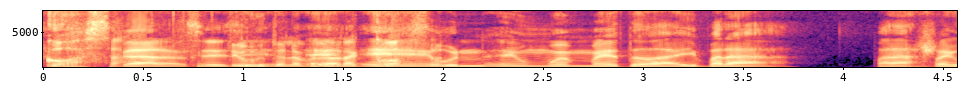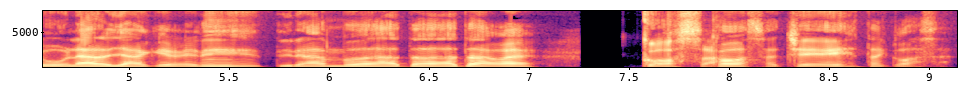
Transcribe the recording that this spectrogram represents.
cosa. Claro, sí, ¿Te sí. gusta la palabra es, cosa? Es un, es un buen método ahí para, para regular, ya que venís tirando data, data, bueno, cosa. cosa, che, esta cosa.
